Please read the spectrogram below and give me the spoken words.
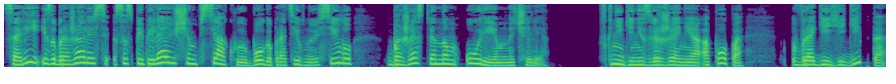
цари изображались с испепеляющим всякую богопротивную силу божественным урием на челе. В книге Низвержения Апопа враги Египта,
